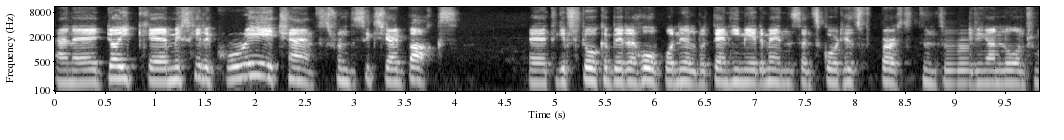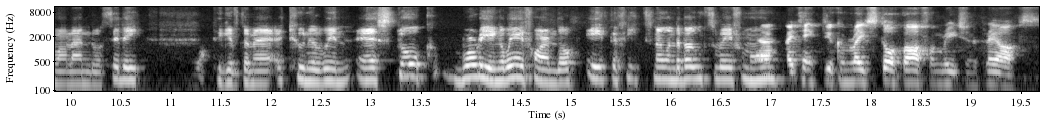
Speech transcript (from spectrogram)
And uh, Dike uh, mishit a great chance from the six yard box uh, to give Stoke a bit of hope 1 0, but then he made amends and scored his first since arriving on loan from Orlando City to give them a, a 2 0 win. Uh, Stoke worrying away for him, though. Eight defeats now on the bounce away from home. I think you can write Stoke off from reaching the playoffs.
